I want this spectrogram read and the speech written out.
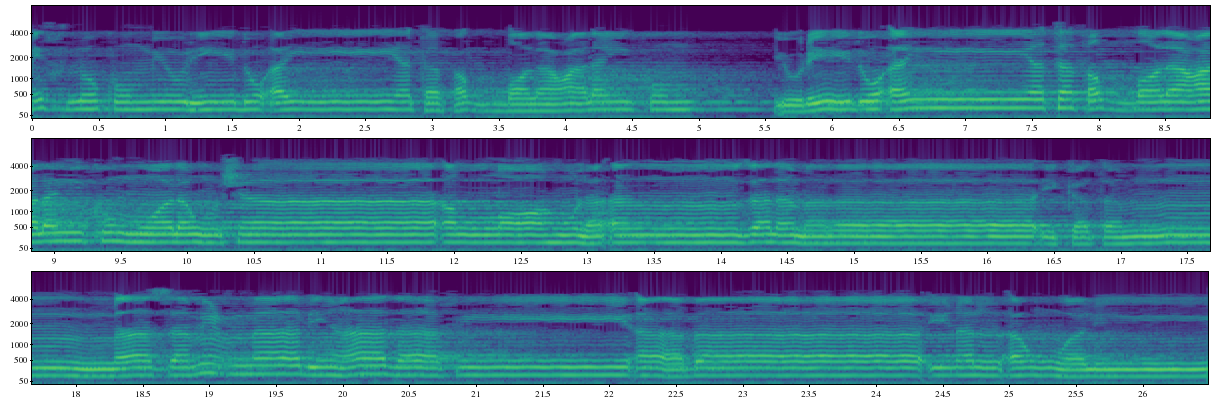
مثلكم يريد أن يتفضل عليكم يريد أن يتفضل عليكم ولو شاء الله لأنزل ملائكة ما سمعنا بهذا في آبائنا الأولين.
